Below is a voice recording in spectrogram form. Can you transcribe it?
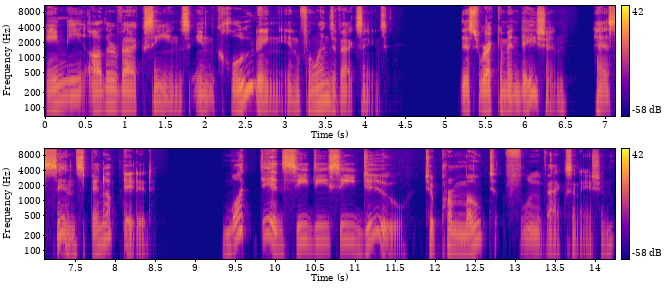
any other vaccines, including influenza vaccines. This recommendation has since been updated. What did CDC do to promote flu vaccination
